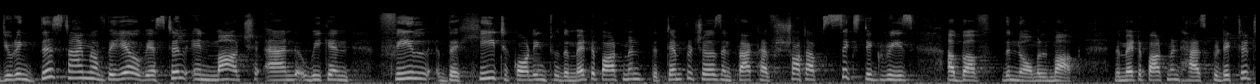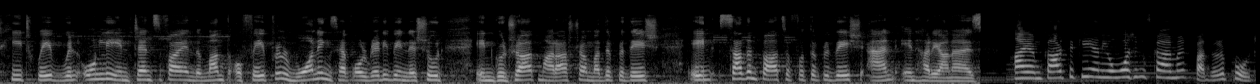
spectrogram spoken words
During this time of the year, we are still in March and we can feel the heat. According to the Met Department, the temperatures, in fact, have shot up 6 degrees above the normal mark. The Met Department has predicted heat wave will only intensify in the month of April. Warnings have already been issued in Gujarat, Maharashtra, Madhya Pradesh, in southern parts of Uttar Pradesh and in Haryana as well. Hi, I'm Kartiki and you're watching SkyMet Weather Report.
